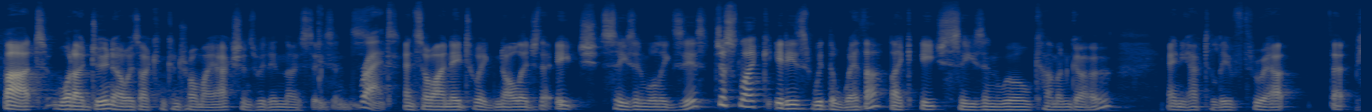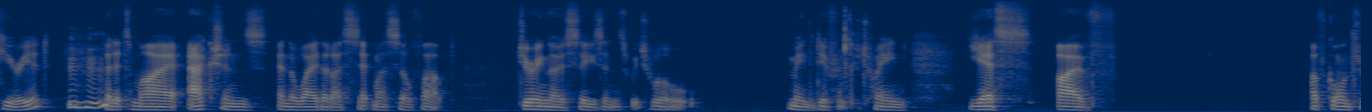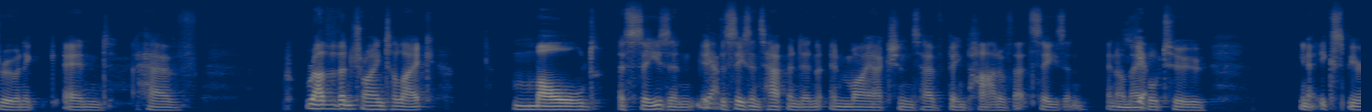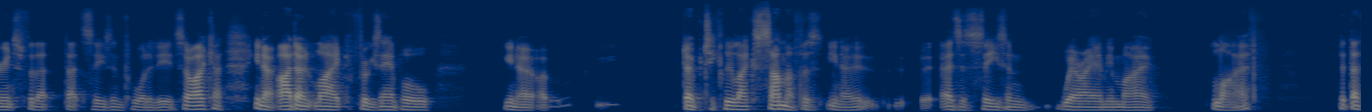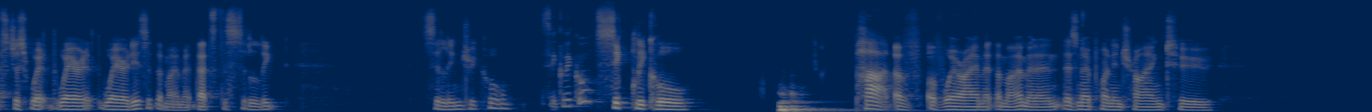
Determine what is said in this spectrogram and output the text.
But what I do know is I can control my actions within those seasons. right. And so I need to acknowledge that each season will exist, just like it is with the weather. Like each season will come and go, and you have to live throughout that period. hmm But it's my actions and the way that I set myself up during those seasons which will mean the difference between yes, I've I've gone through and and have rather than trying to like mold a season. it- the season's happened, and and my actions have been part of that season, and I'm Yep. able to, you know, experience for that that season for what it is. So I can, you know, I don't like, for example, you know, uh, don't particularly like summer for you know as a season where I am in my life, but that's just where where where it is at the moment. That's the cyli- cylindrical Cyclical? cyclical part of of where I am at the moment, and there's no point in trying to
